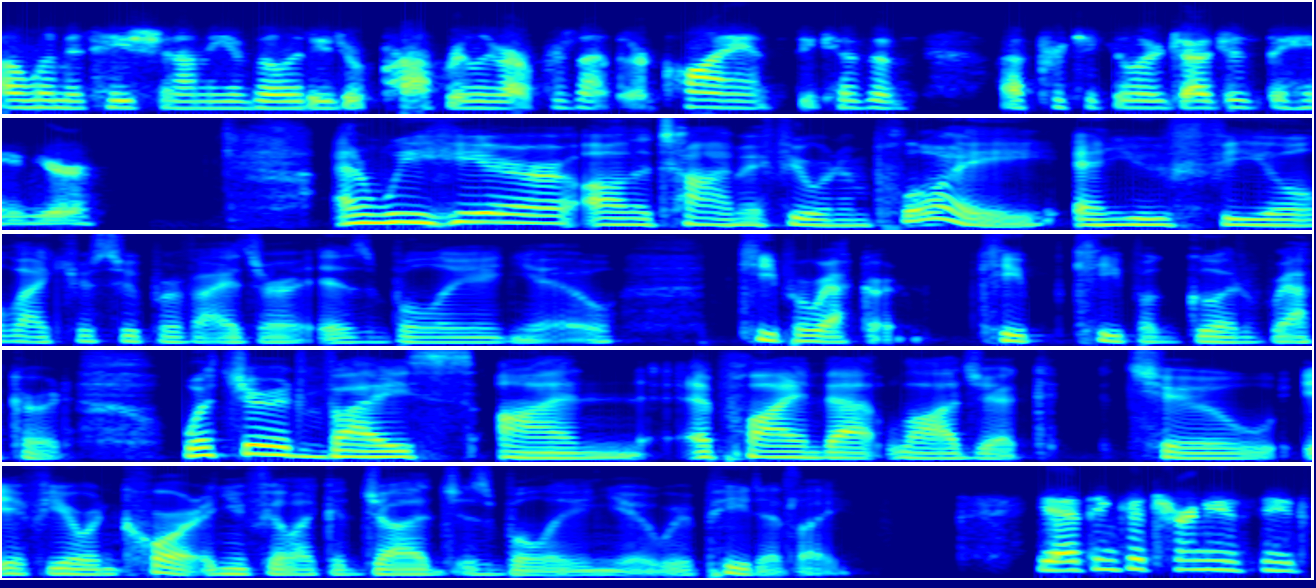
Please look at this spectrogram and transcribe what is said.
a limitation on the ability to properly represent their clients because of a particular judge's behavior. And we hear all the time if you're an employee and you feel like your supervisor is bullying you, keep a record. Keep keep a good record. What's your advice on applying that logic to if you're in court and you feel like a judge is bullying you repeatedly? Yeah, I think attorneys need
